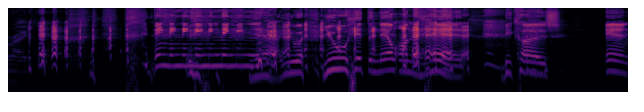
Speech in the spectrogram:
right. ding ding ding ding ding ding ding. yeah, you you hit the nail on the head because, and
